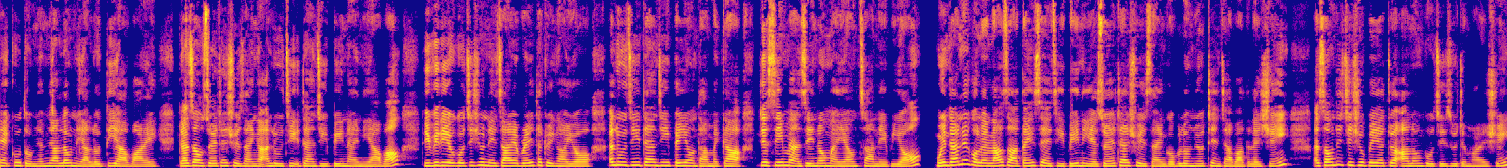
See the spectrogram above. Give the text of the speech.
နဲ့ကုသိုလ်များများလုပ်နေရလို့သိရပါတယ်ဒါကြောင့်ဇွဲတက်ရွှေဆိုင်ကအလူကြီးအတန်းကြီးပေးနိုင်နေရပါဒီဗီဒီယိုကိုကြည့်ရှုနေကြတဲ့ပရိသတ်တွေကရောအလူကြီးတန်းကြီးပေးရုံသားမကပစ္စည်းမှန်ဈေးနှုန်းမှန်ရောင်းချနေပြီးတော့ဝန်တန်းတွေကိုလည်းလောက်စာသိန်းဆယ်ကြီးပေးနေတဲ့ဇွဲထက်ရွှေဆိုင်ကိုဘယ်လိုမျိုးထင်ကြပါသလဲရှင်အဆုံးထိကြည့်ရှုပေးရတဲ့အတွက်အားလုံးကိုကျေးဇူးတင်ပါတယ်ရှင်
